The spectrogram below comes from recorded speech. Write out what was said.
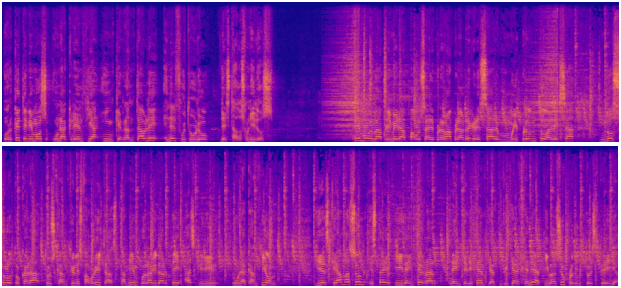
porque tenemos una creencia inquebrantable en el futuro de Estados Unidos. Hacemos la primera pausa del programa, pero al regresar muy pronto, Alexa no solo tocará tus canciones favoritas, también podrá ayudarte a escribir una canción. Y es que Amazon está decidida a integrar la inteligencia artificial generativa en su producto estrella.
